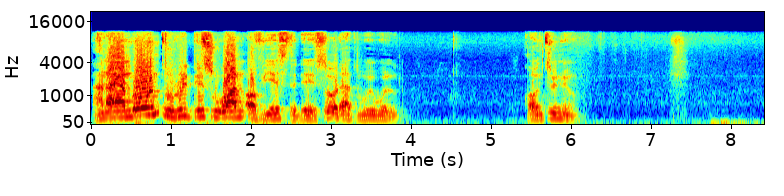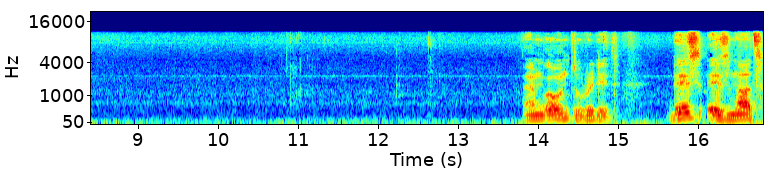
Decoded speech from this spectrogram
And I am going to read this one of yesterday so that we will continue. I am going to read it. This is not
